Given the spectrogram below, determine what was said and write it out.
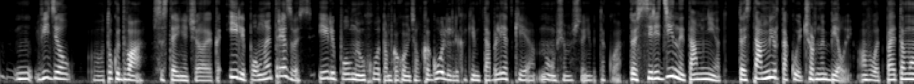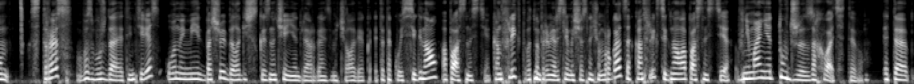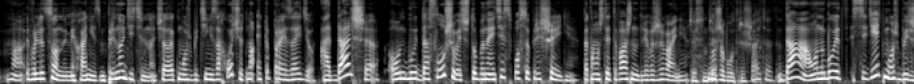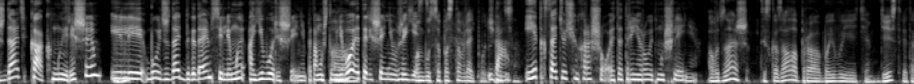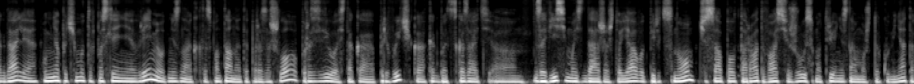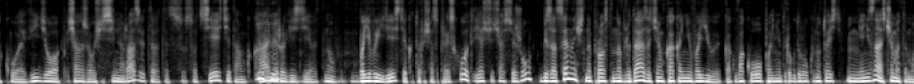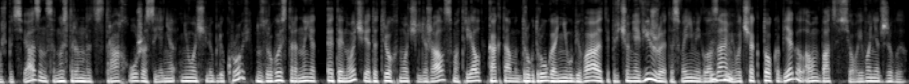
видел только два состояния человека. Или полная трезвость, или полный уход, там, какой-нибудь алкоголь или какие-нибудь таблетки, ну, в общем, что-нибудь такое. То есть середины там нет. То есть там мир такой черно-белый. Вот, поэтому стресс возбуждает интерес, он имеет большое биологическое значение для организма человека. Это такой сигнал опасности. Конфликт, вот, например, если мы сейчас начнем ругаться, конфликт — сигнал опасности. Внимание тут же захватит его это а, эволюционный механизм. Принудительно. Человек, может быть, и не захочет, но это произойдет. А дальше он будет дослушивать, чтобы найти способ решения, потому что это важно для выживания. То есть он но... тоже будет решать это? Да, он будет сидеть, может быть, ждать, как мы решим, угу. или будет ждать, догадаемся ли мы о его решении, потому что а, у него это решение уже есть. Он будет сопоставлять, получается. Да. И это, кстати, очень хорошо. Это тренирует мышление. А вот знаешь, ты сказала про боевые эти действия и так далее. У меня почему-то в последнее время, вот не знаю, как-то спонтанно это произошло, развилась такая привычка, как бы это сказать, э, зависимость даже, что я вот перед сном часа полтора-два сижу и смотрю, я не знаю, может, так у меня такое видео. Сейчас же очень сильно развито, вот это соцсети, там камеры mm-hmm. везде, вот, ну, боевые действия, которые сейчас происходят. Я сейчас сижу безоценочно просто наблюдая за тем, как они воюют, как в окоп они друг другу. Ну, то есть, я не знаю, с чем это может быть связано. С одной стороны, это страх, ужас, и я не, не очень люблю кровь, но с другой стороны, я этой ночью, я до трех ночи лежал, смотрел, как там друг друга они убивают, и причем я вижу это своими глазами. Mm-hmm. Вот человек только бегал, а он бац, все, его нет живых.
